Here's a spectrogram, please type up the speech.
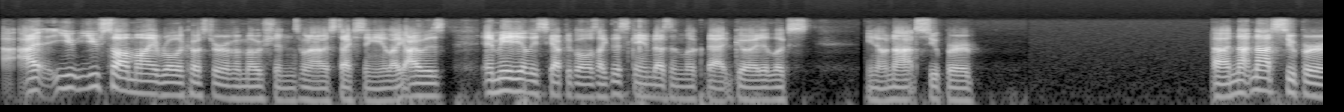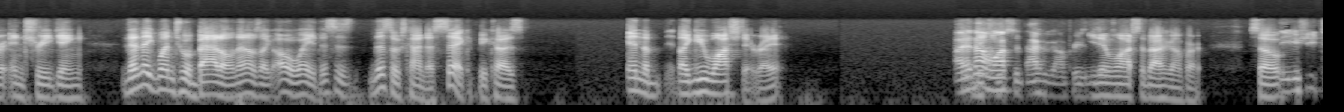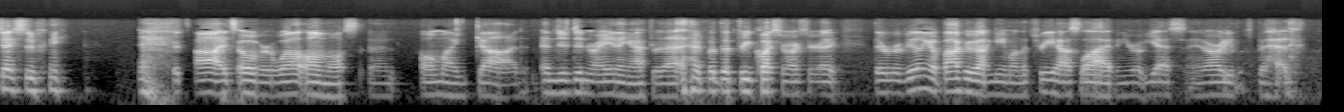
I you you saw my roller coaster of emotions when I was texting you. Like I was immediately skeptical. I was like, this game doesn't look that good. It looks, you know, not super uh, not not super intriguing. Then they went to a battle, and then I was like, oh wait, this is this looks kind of sick because in the like you watched it right? I did not did watch you, the Bakugan presentation. You didn't watch the Bakugan part, so you texted me. it's ah, it's over. Well, almost. And oh my god, and just didn't write anything after that. I put the three question marks and like, they're revealing a Bakugan game on the Treehouse Live, and you wrote yes, and it already looks bad.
